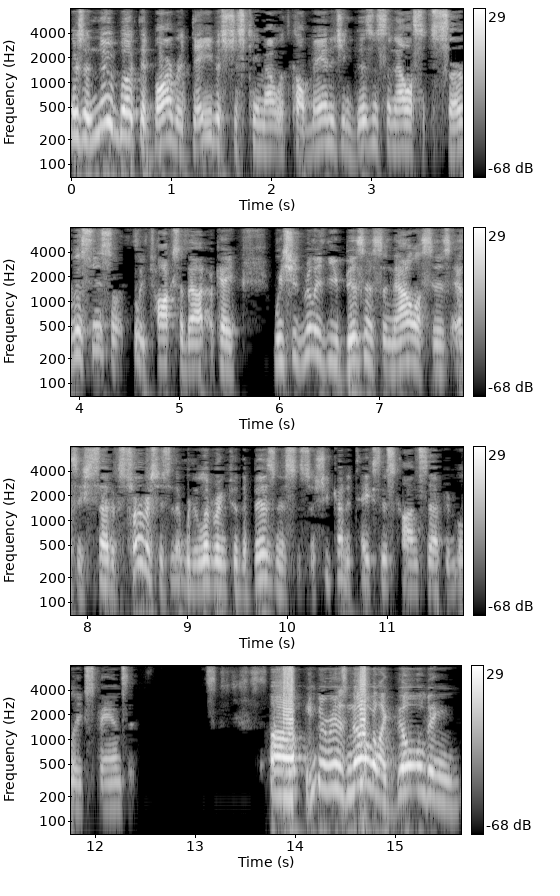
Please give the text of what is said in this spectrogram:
There's a new book that Barbara Davis just came out with called Managing Business Analysis Services. So it really talks about, okay, we should really view business analysis as a set of services that we're delivering to the businesses. So she kind of takes this concept and really expands it. Uh, there is no like building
